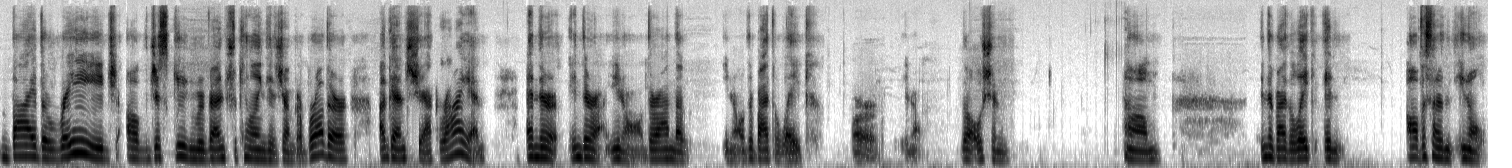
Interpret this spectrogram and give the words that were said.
by the rage of just getting revenge for killing his younger brother against Jack Ryan. And they're in they're you know, they're on the you know, they're by the lake or, you know, the ocean. Um and they're by the lake and all of a sudden, you know,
